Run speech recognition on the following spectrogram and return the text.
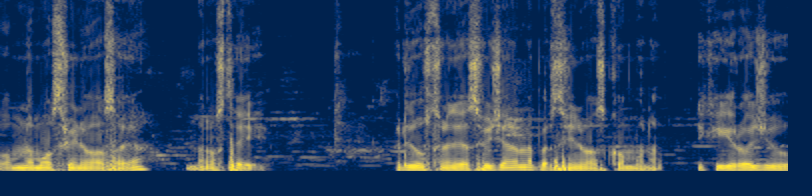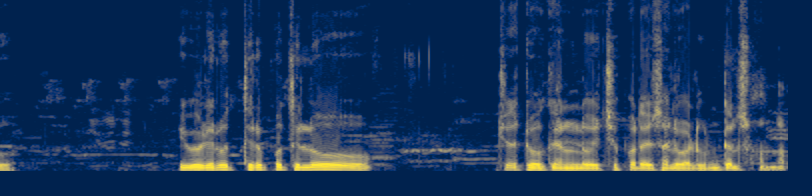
ఓం నమో శ్రీనివాసాయ. నమస్తే. మీరు చూస్తున్నది ఎస్వి ఛానల్ నా పేరు శ్రీనివాస్ కొమ్మన. ఇక ఈరోజు ఈ వీడియోలో తిరుపతిలో ఇచ్చే టోకెన్లు ఇచ్చే ప్రదేశాలు వాటి గురించి తెలుసుకుందాం.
